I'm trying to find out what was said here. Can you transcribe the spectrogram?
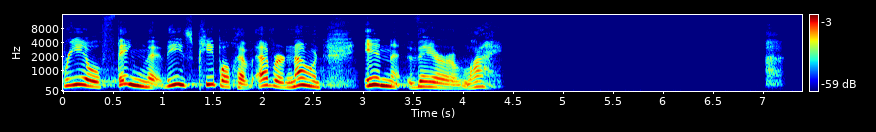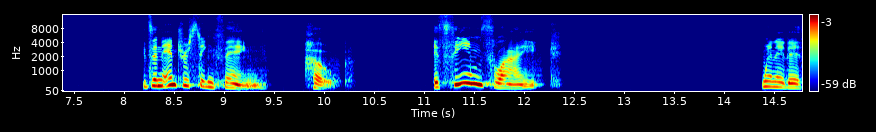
real thing that these people have ever known in their life. It's an interesting thing, hope. It seems like when it is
